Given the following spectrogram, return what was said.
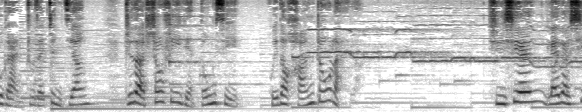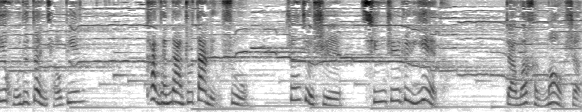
不敢住在镇江，只得收拾一点东西回到杭州来了。许仙来到西湖的断桥边，看看那株大柳树，仍旧是青枝绿叶的，长得很茂盛。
